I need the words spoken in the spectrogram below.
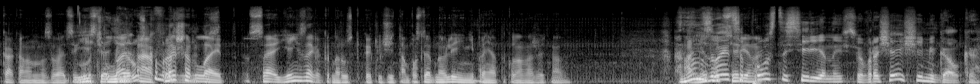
как она называется? Ну, Есть лай- русском а, Flasher Light. Я не знаю, как это на русский переключить. Там после обновления непонятно, куда нажать надо. Она А, называется сирена. просто сирена, и все. Вращающая мигалка.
